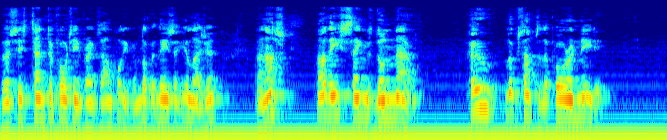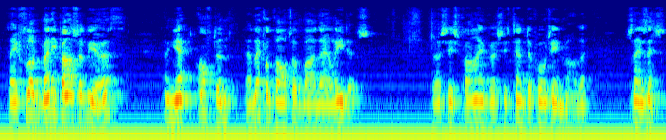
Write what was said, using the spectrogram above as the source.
Verses 10 to 14, for example, you can look at these at your leisure and ask, are these things done now? Who looks after the poor and needy? They flood many parts of the earth, and yet often they're little thought of by their leaders. Verses 5, verses 10 to 14 rather, says this.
